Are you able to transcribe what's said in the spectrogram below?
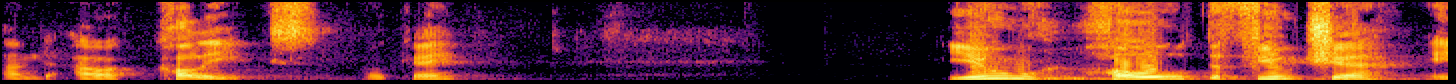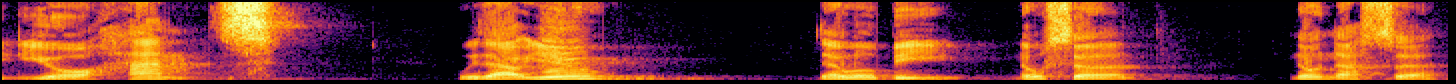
and our colleagues, okay? You hold the future in your hands. Without you, there will be no CERN, no NASA,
